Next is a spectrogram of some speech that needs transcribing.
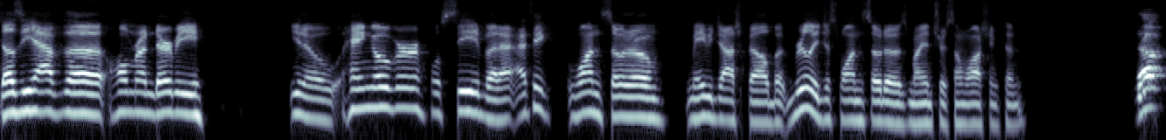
Does he have the home run derby, you know, hangover? We'll see, but I, I think Juan Soto, maybe Josh Bell, but really just Juan Soto is my interest on Washington. Yep,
